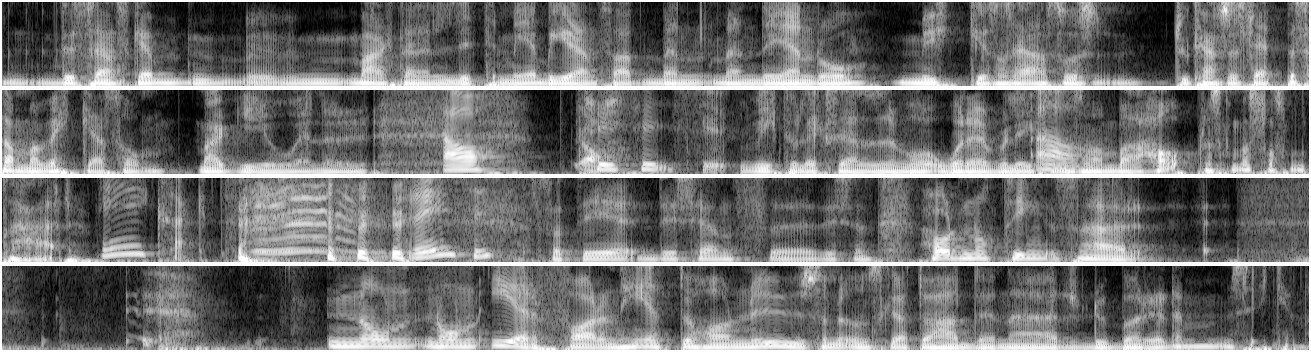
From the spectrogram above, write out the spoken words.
det svenska mm, marknaden lite mer begränsad, men, men det är ändå mycket som säger, alltså, du kanske släpper samma vecka som Maggio eller Ja, Ja. precis. Victor Lexell eller whatever liksom. Ja. Så man bara, hopp, nu ska man slåss mot det här. Exakt. Precis. Så att det, det, känns, eh, det känns... Har du någonting sån här... Någon, någon erfarenhet du har nu som du önskar att du hade när du började med musiken?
